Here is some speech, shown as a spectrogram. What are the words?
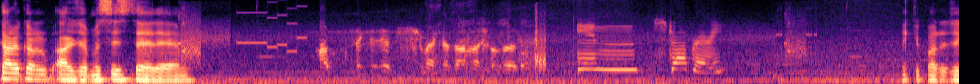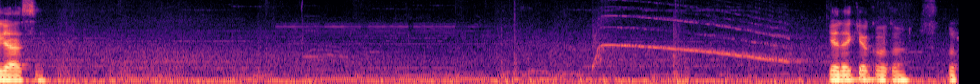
Karakol harcamızı isterim. 872 merkez anlaşıldı. Ekip aracı gelsin. Gerek yok orada. Dur.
